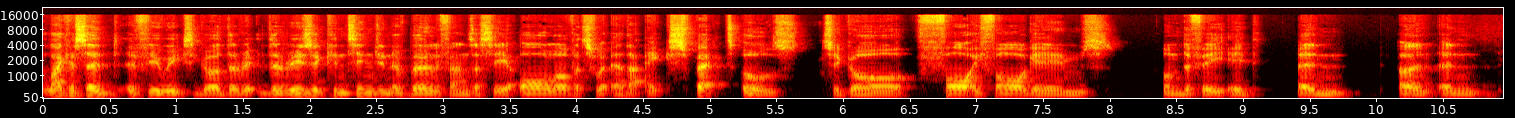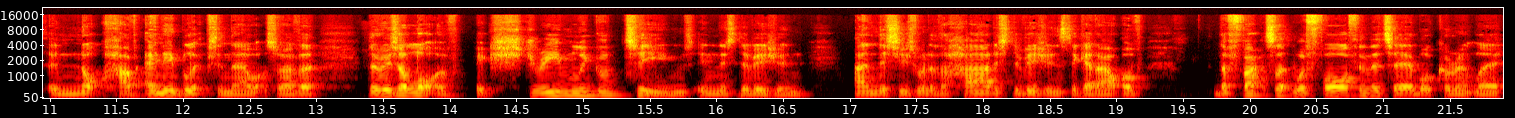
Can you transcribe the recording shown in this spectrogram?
like I said a few weeks ago, there there is a contingent of Burnley fans I see it all over Twitter that expect us to go 44 games undefeated and and and, and not have any blips in there whatsoever. There is a lot of extremely good teams in this division, and this is one of the hardest divisions to get out of. The fact that we're fourth in the table currently,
